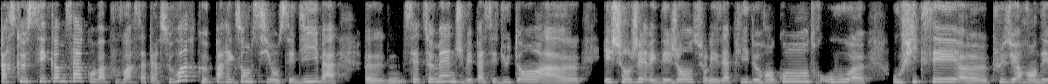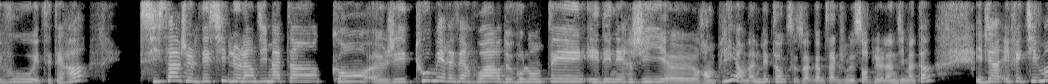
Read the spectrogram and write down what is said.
Parce que c'est comme ça qu'on va pouvoir s'apercevoir que, par exemple, si on s'est dit, bah, euh, cette semaine, je vais passer du temps à euh, échanger avec des gens sur les applis de rencontres ou, euh, ou fixer plusieurs rendez-vous, etc. Si ça, je le décide le lundi matin, quand euh, j'ai tous mes réservoirs de volonté et d'énergie euh, remplis, en admettant que ce soit comme ça que je me sente le lundi matin, eh bien, effectivement,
